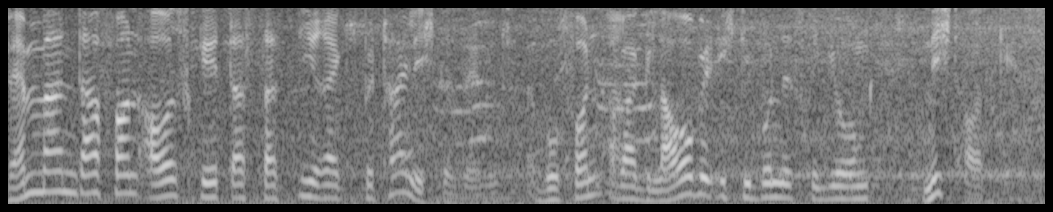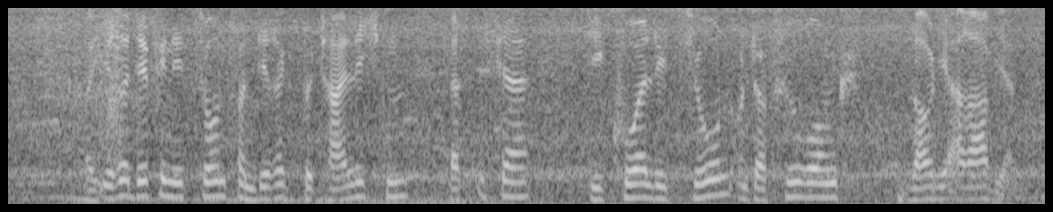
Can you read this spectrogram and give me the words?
Wenn man davon ausgeht, dass das direkt Beteiligte sind, wovon aber glaube ich die Bundesregierung nicht ausgeht. Weil ihre Definition von direkt Beteiligten, das ist ja die Koalition unter Führung Saudi-Arabiens.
